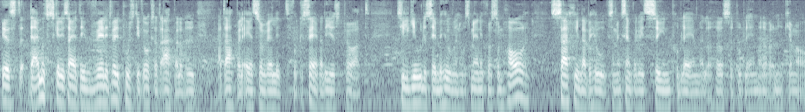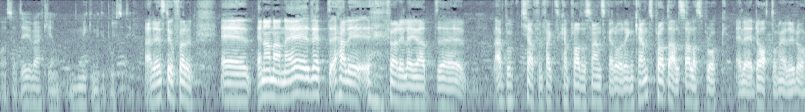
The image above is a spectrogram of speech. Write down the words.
Just det. Däremot så ska det säga att det är väldigt, väldigt positivt också att Apple, att Apple är så väldigt fokuserade just på att tillgodose behoven hos människor som har särskilda behov som exempelvis synproblem eller hörselproblem eller vad det nu kan vara. Så det är ju verkligen mycket, mycket positivt. Ja, det är en stor fördel. Eh, en annan eh, rätt härlig fördel är ju att eh, Apple Shuffle faktiskt kan prata svenska då. Den kan inte prata alls alla språk. Eller datorn är det då,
